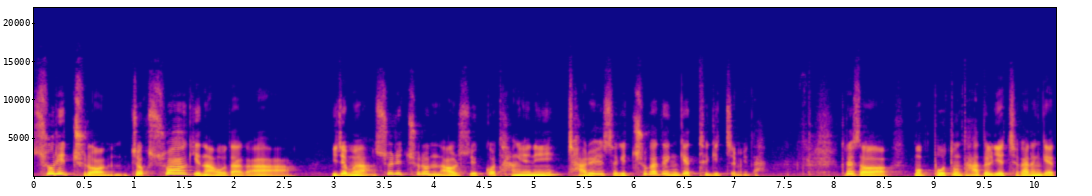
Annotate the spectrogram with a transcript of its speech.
수리 추론 즉 수학이 나오다가 이제 뭐야 수리 추론 나올 수 있고 당연히 자료 해석이 추가된 게 특이점이다. 그래서 뭐 보통 다들 예측하는 게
